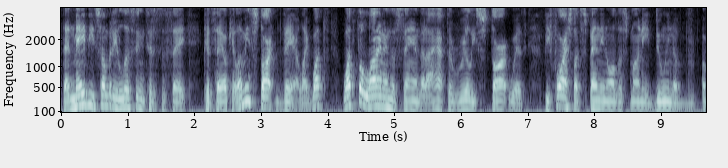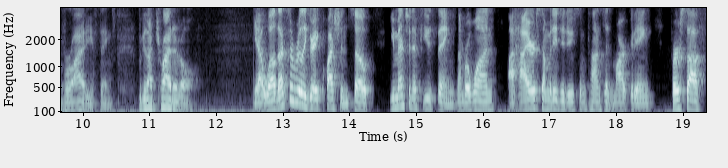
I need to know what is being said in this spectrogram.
that maybe somebody listening to this to say could say, okay, let me start there. Like what's what's the line in the sand that I have to really start with before I start spending all this money doing a, a variety of things because I've tried it all. Yeah, well, that's a really great question. So you mentioned a few things. Number one, I hire somebody to do some content marketing. First off,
